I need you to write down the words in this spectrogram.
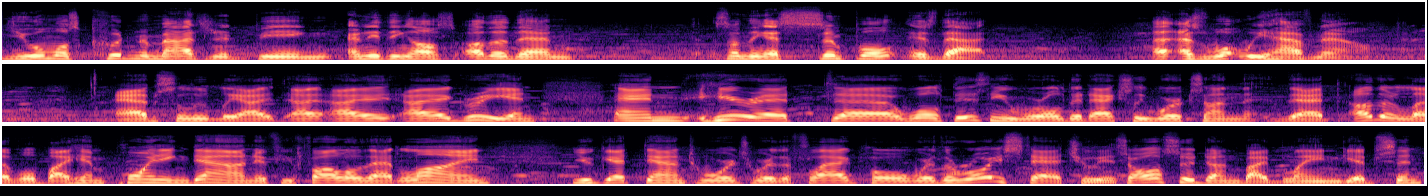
you almost couldn't imagine it being anything else other than something as simple as that, as what we have now. Absolutely, I, I, I- agree. And and here at uh, Walt Disney World, it actually works on th- that other level by him pointing down. If you follow that line, you get down towards where the flagpole, where the Roy statue is, also done by Blaine Gibson.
